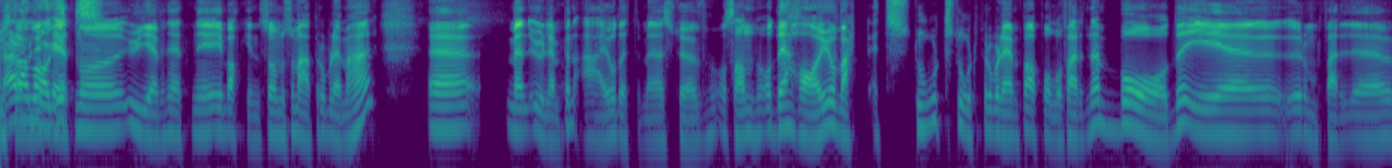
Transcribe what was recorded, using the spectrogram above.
ustabiliteten og ujevnheten i, i bakken som, som er problemet her. Eh, men ulempen er jo dette med støv og sand. Og det har jo vært et stort stort problem på Apollo-ferdene. Både i eh, eh,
